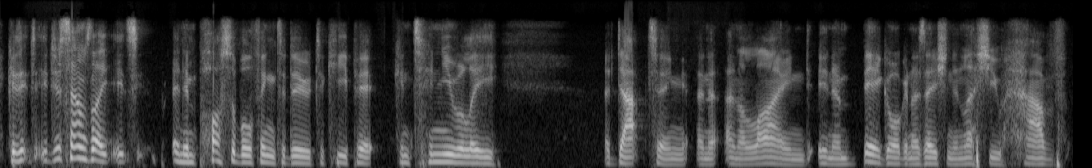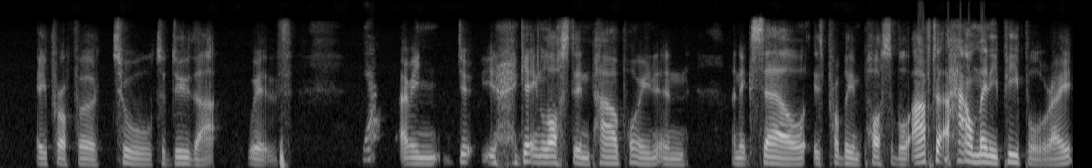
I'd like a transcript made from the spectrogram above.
because it, it just sounds like it's an impossible thing to do to keep it continually adapting and, and aligned in a big organization unless you have a proper tool to do that with. Yeah. I mean, do, you know, getting lost in PowerPoint and, and Excel is probably impossible. After how many people, right?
